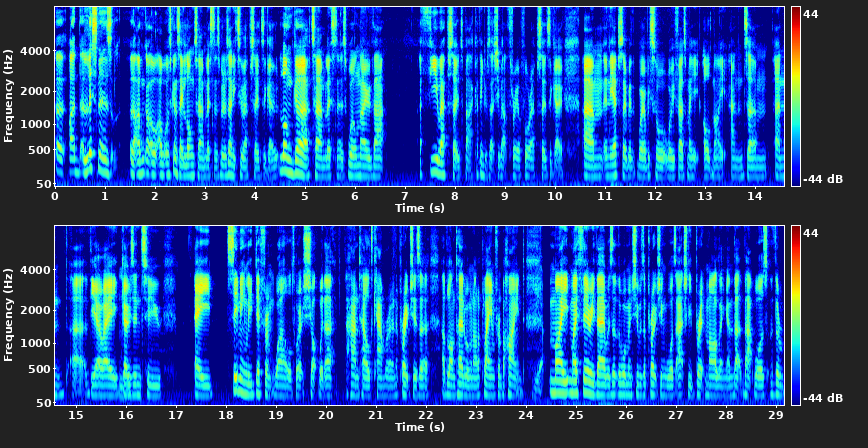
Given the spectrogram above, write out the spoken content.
uh, uh, listeners, I was going to say long-term listeners, but it was only two episodes ago. Longer-term listeners will know that a few episodes back, I think it was actually about three or four episodes ago, um, in the episode with, where we saw where we first met Old Night and um, and uh, the OA goes into a seemingly different world where it's shot with a handheld camera and approaches a, a blonde haired woman on a plane from behind. Yeah. My my theory there was that the woman she was approaching was actually Brit Marling and that that was the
